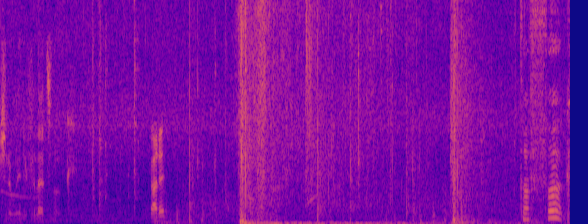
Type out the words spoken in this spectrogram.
Probably should have waited for that smoke. Got it. The fuck?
